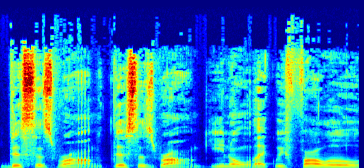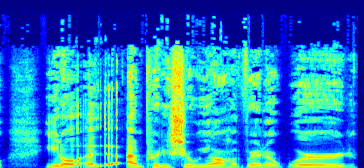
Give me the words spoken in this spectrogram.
this is wrong. This is wrong. You know, like we follow, you know, I, am pretty sure we all have read our word.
